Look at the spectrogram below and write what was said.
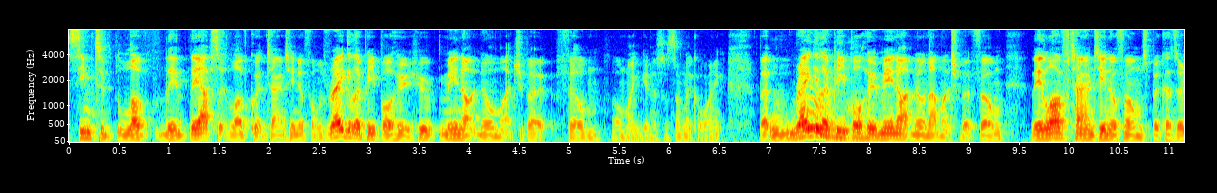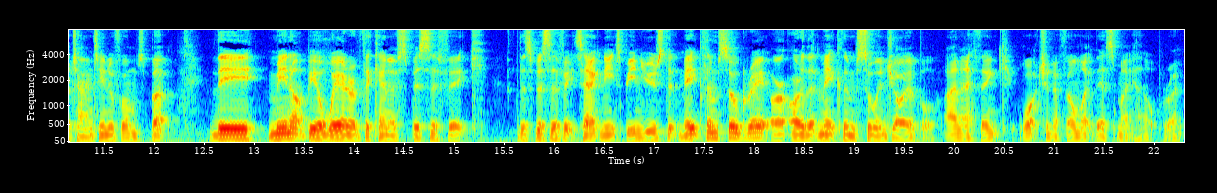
seem to love they, they absolutely love Quentin Tarantino films. Regular people who, who may not know much about film. Oh my goodness, I sound like a wank. But regular people who may not know that much about film, they love Tarantino films because they're Tarantino films, but they may not be aware of the kind of specific the specific techniques being used that make them so great or, or that make them so enjoyable. And I think watching a film like this might help, right?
